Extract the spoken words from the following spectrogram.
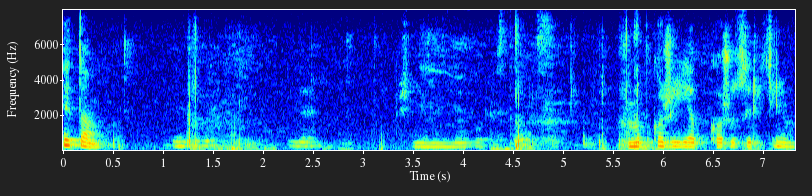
І там. Не знаю. Ну покажи, я покажу зрителям.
